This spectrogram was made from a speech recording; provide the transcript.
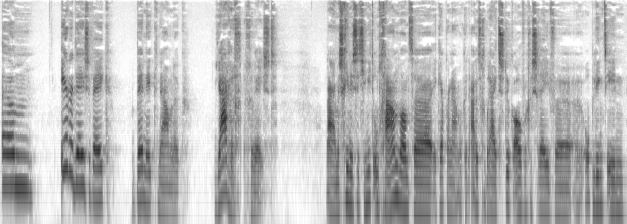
Um, eerder deze week ben ik namelijk jarig geweest. Nou ja, misschien is het je niet ontgaan, want uh, ik heb er namelijk een uitgebreid stuk over geschreven uh, op LinkedIn.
